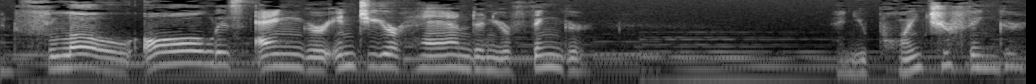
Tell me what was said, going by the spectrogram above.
And flow all this anger into your hand and your finger and you point your finger.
